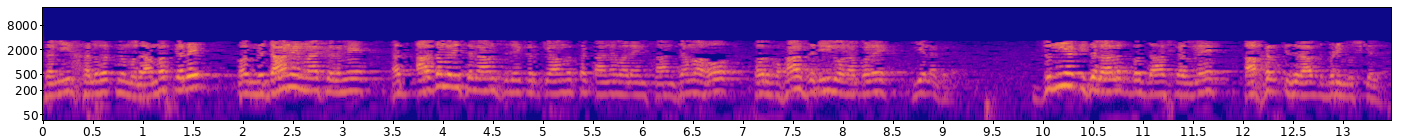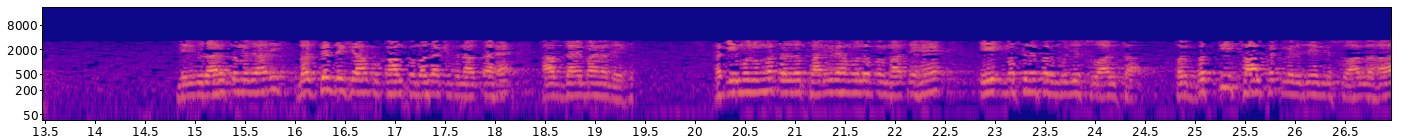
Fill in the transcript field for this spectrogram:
ضمیر خلوت میں ملامت کرے۔ اور میدان معاشر میں آدم علیہ السلام سے لے کر قیامت تک آنے والا انسان جمع ہو اور وہاں ذلیل ہونا پڑے، یہ نہ کرے دنیا کی ضلالت برداشت کر لیں آخر کی ضلالت بڑی مشکل ہے۔ میری گزارش سمجھ آ رہی؟ بس پھر دیکھیے، آپ کو کام کو مزہ کتنا آتا ہے، آپ دائیں بائیں نہ دیکھیں۔ حکیم الامت حضرت ثانوی رحم اللہ فرماتے ہیں، ایک مسئلے پر مجھے سوال تھا اور بتیس سال تک میرے ذہن میں سوال رہا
